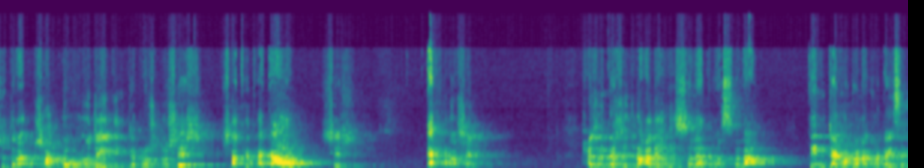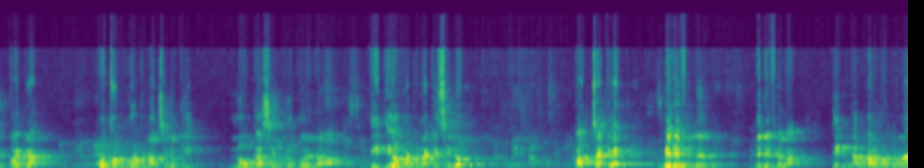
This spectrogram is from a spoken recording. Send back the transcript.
সুতরাং শর্ত অনুযায়ী তিনটা প্রশ্ন শেষ, সাথে থাকাও শেষ। এখন আসেন। হজরত খিজর আলাইসালাম তিনটা ঘটনা ঘটাইছেন। কয়টা? প্রথম ঘটনা ছিল কি? নৌকা ছিদ্র করে দেওয়া। দ্বিতীয় ঘটনা কি ছিল? বাচ্চাকে মেরে ফেলে, মেরে ফেলা। তিন নাম্বার ঘটনা,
